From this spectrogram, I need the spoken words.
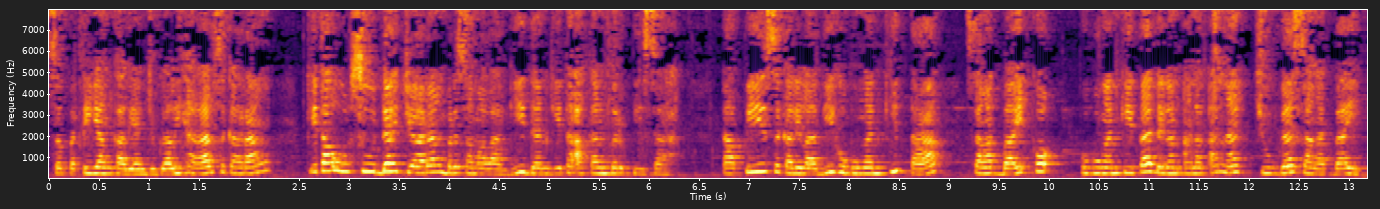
Seperti yang kalian juga lihat sekarang, kita sudah jarang bersama lagi dan kita akan berpisah. Tapi sekali lagi hubungan kita sangat baik kok. Hubungan kita dengan anak-anak juga sangat baik.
